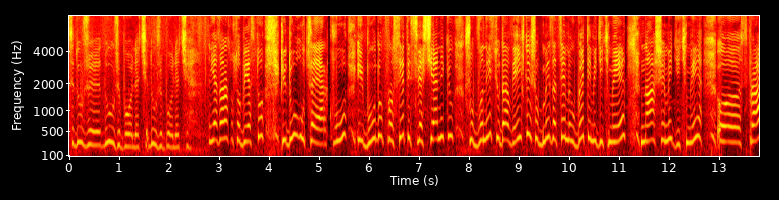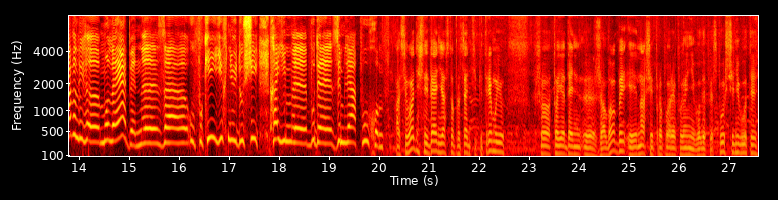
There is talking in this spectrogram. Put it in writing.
Це дуже дуже боляче, дуже боляче. Я зараз особисто піду у церкву і буду просити священиків, щоб вони сюди вийшли, щоб ми за цими вбитими дітьми, нашими дітьми, справили е, молебен е, за упокій їхньої душі. Хай їм е, буде земля пухом. А сьогоднішній день я 100% підтримую, що то є день жалоби, і наші прапори повинні були приспущені бути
